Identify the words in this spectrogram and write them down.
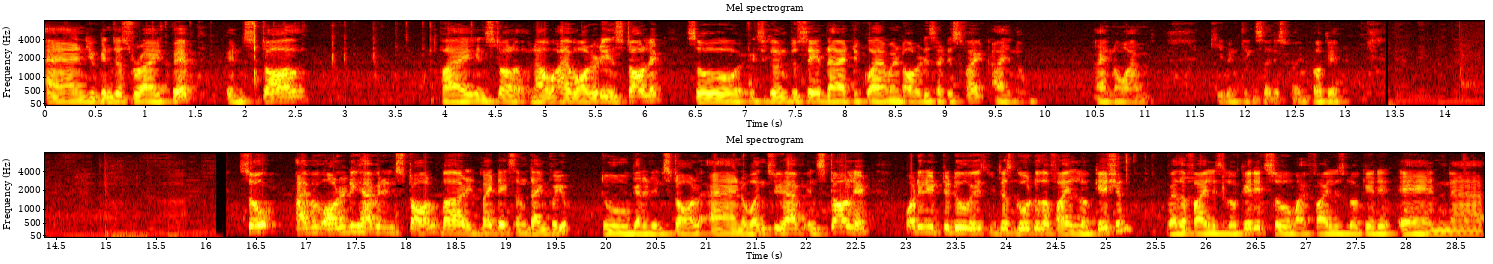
and you can just write pip install PyInstaller. Now I've already installed it. So it's going to say that requirement already satisfied. I know, I know I'm keeping things satisfied. Okay. So I will already have it installed, but it might take some time for you to get it installed. And once you have installed it, what you need to do is you just go to the file location where the file is located. So my file is located in uh,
